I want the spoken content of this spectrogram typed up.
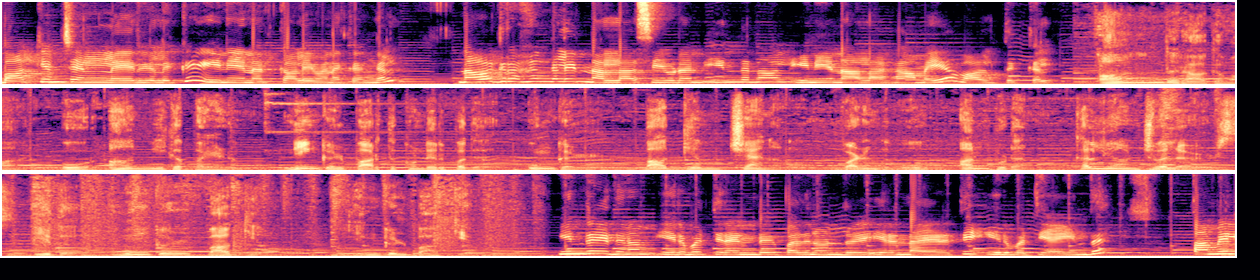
பாக்கியம் சேனல் நேயர்களுக்கு இனிய நற்காலை வணக்கங்கள். நவகிரகங்களின் நல்லாசியுடன் இந்த நாள் இனிய நாளாக அமைய வாழ்த்துக்கள். ஆனந்த ராகமாய் ஓர் ஆன்மீக பயணம். நீங்கள் பார்த்துக் கொண்டிருப்பது உங்கள் பாக்யம் சேனல். வழங்குவோர் அன்புடன் கல்யாண் ஜுவல்லர்ஸ். இது உங்கள் பாக்யம் எங்கள் பாக்கியம். இன்றைய தினம் இருபத்தி ரெண்டு பதினொன்று இரண்டாயிரத்தி இருபத்தி ஐந்து. தமிழ்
